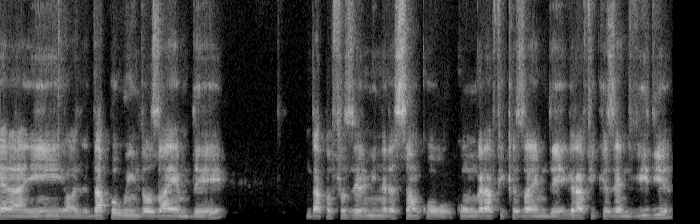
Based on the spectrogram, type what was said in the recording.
Espera aí, olha, dá para Windows AMD, dá para fazer mineração com, com gráficas AMD, gráficas NVIDIA,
